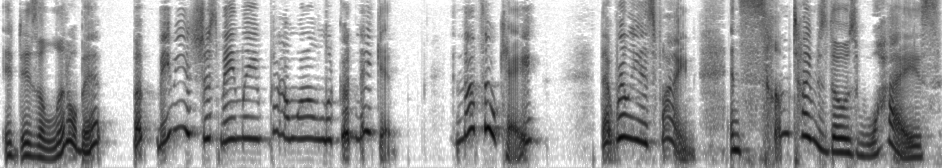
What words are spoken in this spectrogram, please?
it is a little bit, but maybe it's just mainly I want to look good naked. And that's okay. That really is fine. And sometimes those whys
